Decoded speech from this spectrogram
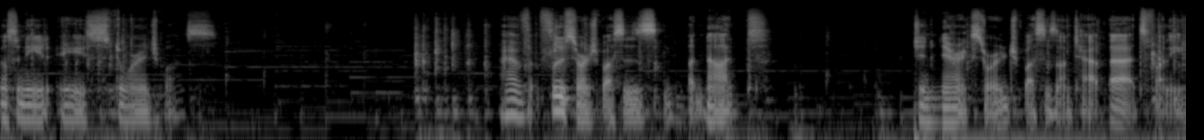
We also need a storage bus. Have flu storage buses, but not generic storage buses on tap. That's funny.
